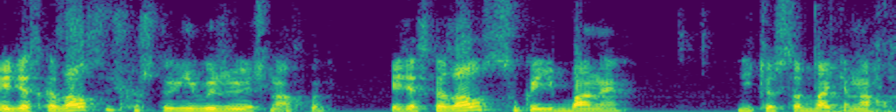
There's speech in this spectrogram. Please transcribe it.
Я тебе сказал, сучка, что ты не выживешь нахуй. Я тебе сказал, сука ебаная. Дитё собаки нахуй.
